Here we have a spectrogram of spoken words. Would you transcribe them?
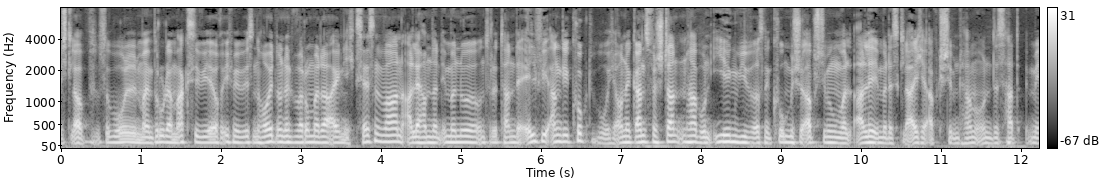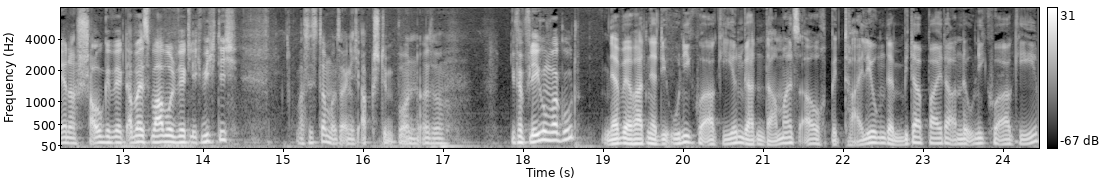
Ich glaube, sowohl mein Bruder Maxi wie auch ich, wir wissen heute noch nicht, warum wir da eigentlich gesessen waren. Alle haben dann immer nur unsere Tante Elfi angeguckt, wo ich auch nicht ganz verstanden habe. Und irgendwie war es eine komische Abstimmung, weil alle immer das Gleiche abgestimmt haben. Und das hat mehr nach Schau gewirkt. Aber es war wohl wirklich wichtig. Was ist damals eigentlich abgestimmt worden? Also, die Verpflegung war gut. Ja, wir hatten ja die Unico AG und wir hatten damals auch Beteiligung der Mitarbeiter an der Unico AG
